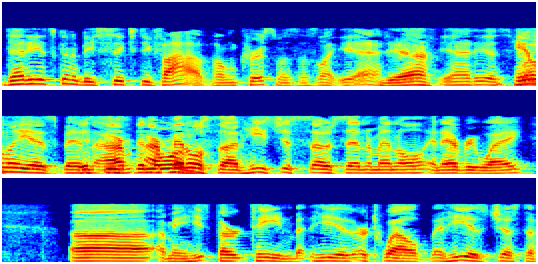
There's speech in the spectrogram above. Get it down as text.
"Daddy, it's going to be 65 on Christmas." I was like, "Yeah, Yeah. yeah, it is." Henley Well, has been our, our middle son. He's just so sentimental in every way. Uh, I mean, he's 13, but he is or 12, but he is just a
